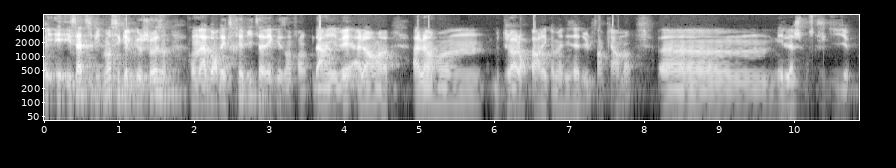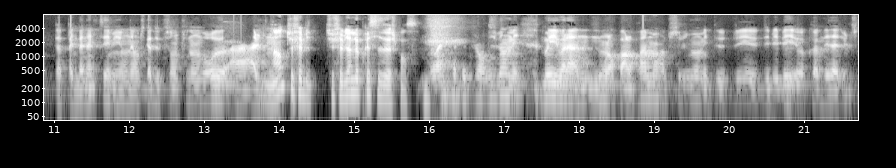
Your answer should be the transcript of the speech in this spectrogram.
et, ça, typiquement, c'est quelque chose qu'on a abordé très vite avec les enfants, d'arriver à leur parler comme à des adultes, hein, clairement. Mais là, je pense que je dis pas une banalité, mais on est en tout cas de plus en plus nombreux à, à... Non, tu fais, tu fais bien de le préciser, je pense. Ouais, ça fait toujours du bien, mais, mais voilà, nous on leur parle vraiment absolument, mais de, de, des bébés euh, comme des adultes,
